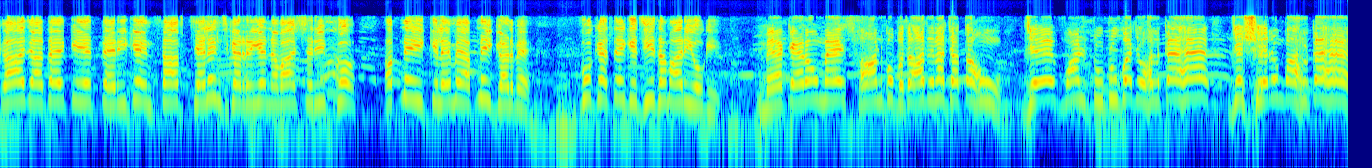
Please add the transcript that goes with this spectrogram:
कहा जाता है कि ये तहरीके इंसाफ चैलेंज कर रही है नवाज़ शरीफ को अपने ही किले में अपने ही गढ़ में। वो कहते हैं कि जीत हमारी होगी। मैं कह रहा हूँ मैं इस खान को बता देना चाहता हूँ। ये वन टू टू का जो हल्का है ये शेरों का हल्का है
